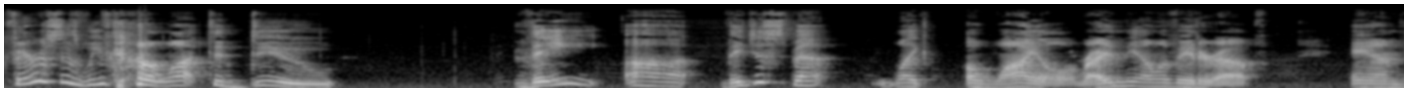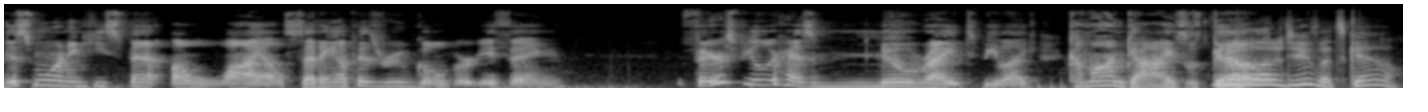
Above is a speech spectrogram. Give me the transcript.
Ferris says we've got a lot to do. They uh, they just spent like a while riding the elevator up, And this morning he spent a while setting up his Rube Goldberg thing. Ferris Bueller has no right to be like, "Come on, guys, let's go." We got a lot to do. Let's go.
